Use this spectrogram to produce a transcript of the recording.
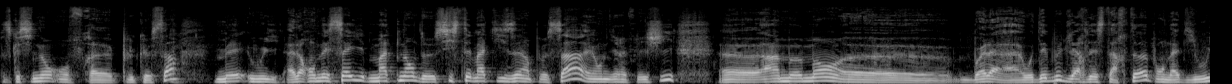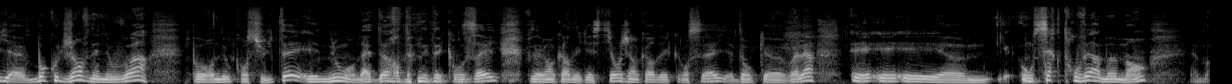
parce que sinon on ferait plus que ça. Mais oui, alors on essaye maintenant de systématiser un peu ça et on y réfléchit. Euh, à un moment, euh, voilà, au début de l'ère des startups, on a dit oui. euh, Beaucoup de gens venaient nous voir pour nous consulter et nous, on adore donner des conseils. Vous avez encore des questions, j'ai encore des conseils, donc euh, voilà. Et, et, et euh, on s'est retrouvé un moment. Bon,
